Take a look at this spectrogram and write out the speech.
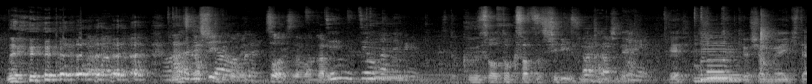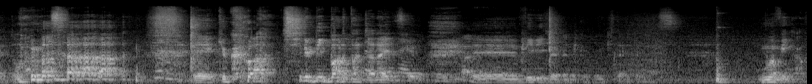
懐かしいってごめんそうですねわかる。全然わかんないんだけど空想特撮シリーズの感じで、はい。えー今日照明いきたいと思います、えー曲はシルビー・バルタンじゃないですけど、えービリー・ジョイルの曲いきたいと思います。Moving Out One,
